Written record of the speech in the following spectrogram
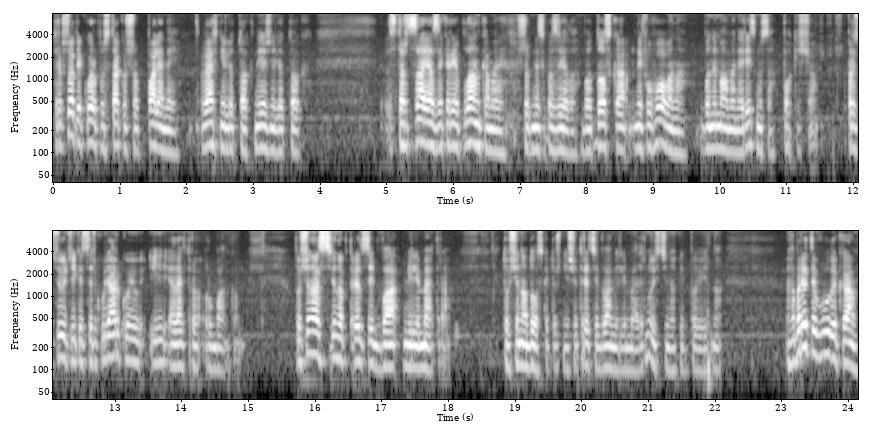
300 корпус також опаляний. Верхній льоток, нижній льоток. З торця я закрив планками, щоб не сквозило, бо доска не фугована, бо нема в мене рисмуса поки що. Працюю тільки з циркуляркою і електрорубанком. Товщина стінок 32 мм. Товщина доски, точніше, 32 мм. Ну і стінок відповідно. Габарити вулика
